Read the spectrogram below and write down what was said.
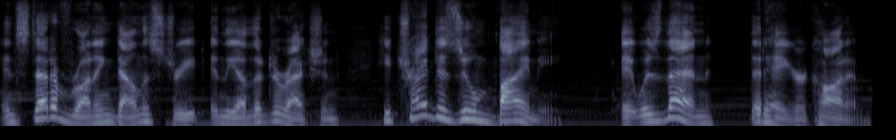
instead of running down the street in the other direction he tried to zoom by me. It was then that Hagar caught him.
